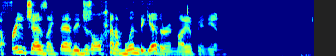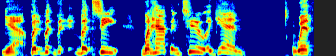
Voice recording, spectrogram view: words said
a franchise like that, they just all kind of blend together, in my opinion. Yeah, but but but but see what happened too again with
